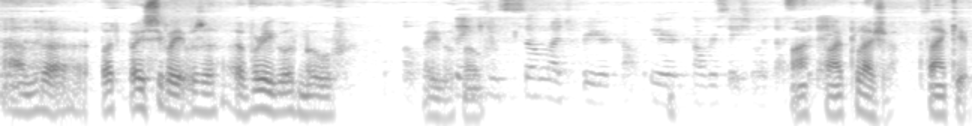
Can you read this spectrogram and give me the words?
And uh, but basically, it was a, a very good move. Very good thank move. you so much for your, your conversation with us My, today. my pleasure. Thank you.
